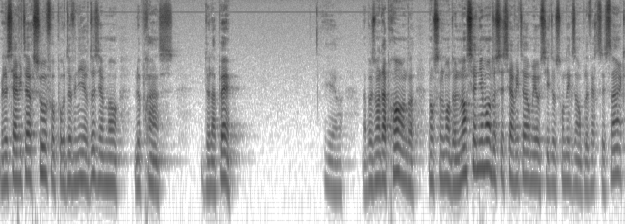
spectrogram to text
mais le serviteur souffre pour devenir deuxièmement le prince de la paix. Et euh, on a besoin d'apprendre non seulement de l'enseignement de ce serviteur, mais aussi de son exemple. Verset 5,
